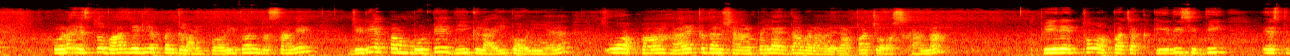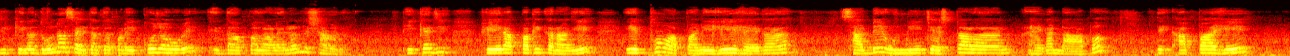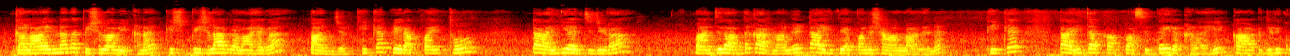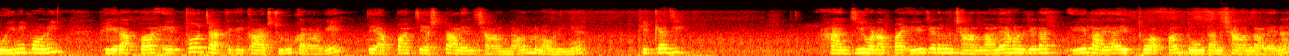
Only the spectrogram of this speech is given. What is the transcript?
ਹੁਣ ਇਸ ਤੋਂ ਬਾਅਦ ਜਿਹੜੀ ਆਪਾਂ ਗਲਾਈ ਪਾਉਣੀ, ਤੁਹਾਨੂੰ ਦੱਸਾਂਗੇ, ਜਿਹੜੀ ਆਪਾਂ ਮੋਢੇ ਦੀ ਗਲਾਈ ਪਾਉਣੀ ਹੈ, ਉਹ ਆਪਾਂ ਹਰ ਇੱਕ ਦਾ ਨਿਸ਼ਾਨ ਪਹਿਲਾਂ ਇਦਾਂ ਬਣਾ ਲੈਣਾ, ਆਪਾਂ ਚੌਰਸ ਖਾਨਾ। ਫਿਰ ਇੱਥੋਂ ਆਪਾਂ ਚੱਕ ਕੇ ਇਹਦੀ ਸਿੱਧੀ ਇਸ ਤਰੀਕੇ ਨਾਲ ਦੋਨਾਂ ਸਾਈਡਾਂ ਤੇ ਆਪਣਾ ਇੱਕੋ ਜਿਹਾ ਹੋਵੇ, ਇਦਾਂ ਆਪਾਂ ਲਾ ਲੈਣਾ ਨਿਸ਼ਾਨ। ਠੀਕ ਹੈ ਜੀ? ਫਿਰ ਆਪਾਂ ਕੀ ਕਰਾਂਗੇ? ਇੱਥੋਂ ਆਪਾਂ ਨੇ ਇਹ ਹੈਗਾ 19.5 ਚੈਸਟ ਵਾਲਾ ਹੈਗਾ ਨਾਪ ਤੇ ਆਪਾਂ ਇਹ ਗਲਾ ਇਹਨਾਂ ਦਾ ਪਿਛਲਾ ਵੇਖਣਾ ਕਿ ਪਿਛਲਾ ਗਲਾ ਹੈਗਾ 5 ਠੀਕ ਹੈ, ਫਿਰ ਆਪਾਂ ਇੱਥੋਂ 2.5 ਇੰਚ ਜਿਹੜਾ 5 ਦਾ ਅੱਧ ਕਰ ਲਾਂਗੇ 2.5 ਤੇ ਆਪਾਂ ਨਿਸ਼ਾਨ ਲਾ ਲੈਣਾ ਠੀਕ ਹੈ 2.5 ਤੱਕ ਆਪਾਂ ਸਿੱਧਾ ਹੀ ਰੱਖਣਾ ਇਹ, ਕਾਟ ਜਿਹੜੀ ਕੋਈ ਨਹੀਂ ਪਾਉਣੀ। ਫਿਰ ਆਪਾਂ ਇੱਥੋਂ ਚੱਕ ਕੇ ਕਾਟ ਸ਼ੁਰੂ ਕਰਾਂਗੇ ਤੇ ਆਪਾਂ ਚੈਸਟ ਵਾਲੇ ਨਿਸ਼ਾਨ ਨਾਲ ਮਿਲਾਉਣੀ ਹੈ। ਠੀਕ ਹੈ ਜੀ। ਹਾਂਜੀ, ਹੁਣ ਆਪਾਂ ਇਹ ਜਿਹੜਾ ਨਿਸ਼ਾਨ ਲਾ ਲਿਆ, ਹੁਣ ਜਿਹੜਾ ਇਹ ਲਾਇਆ, ਇੱਥੋਂ ਆਪਾਂ 2 ਦਾ ਨਿਸ਼ਾਨ ਲਾ ਲੈਣਾ।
